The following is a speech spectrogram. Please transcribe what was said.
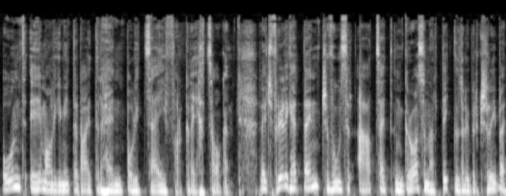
und ehemalige Mitarbeiter haben die Polizei vor Gericht gezogen. Letzten Frühling hat dann die Schaffhauser AZ einen grossen Artikel darüber geschrieben.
